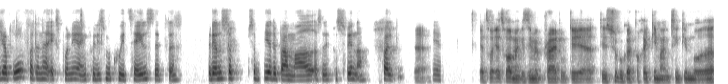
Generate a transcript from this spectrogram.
har brug for den her eksponering for ligesom at kunne i talesætte det. For ellers så, så bliver det bare meget, altså det forsvinder. Folk, ja. ja. Jeg tror, jeg tror, man kan sige med Pride det er, det er super godt på rigtig mange ting, de måder,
